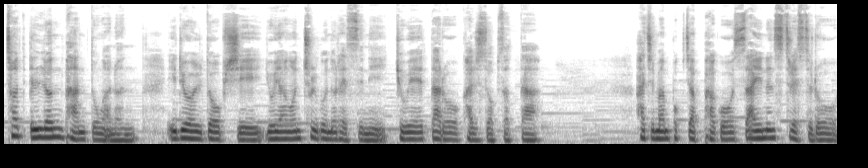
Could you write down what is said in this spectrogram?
첫 1년 반 동안은 일요일도 없이 요양원 출근을 했으니 교회에 따로 갈 수 없었다. 하지만 복잡하고 쌓이는 스트레스로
